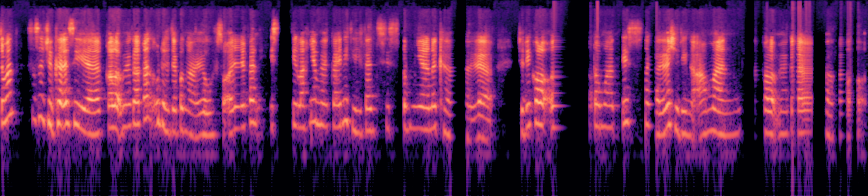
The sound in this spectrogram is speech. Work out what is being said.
Cuman susah juga sih ya kalau mereka kan udah terpengaruh soalnya kan istilahnya mereka ini defense sistemnya negara. Jadi kalau otomatis negara jadi nggak aman kalau mereka bakal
